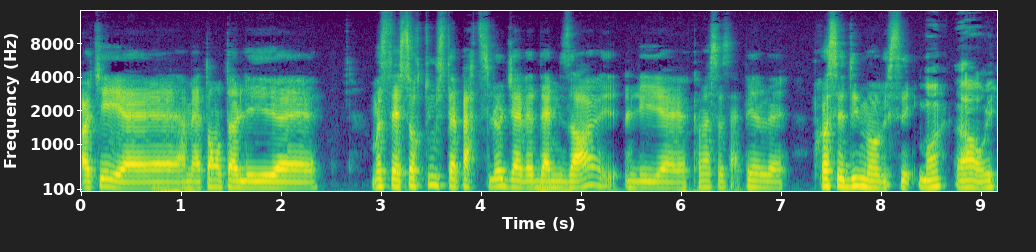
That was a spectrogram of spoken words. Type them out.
ok, euh, admettons, t'as les, moi, c'était surtout cette partie-là que j'avais de la misère. Les, euh, comment ça s'appelle? procédés humoristiques. Moi Ah oui.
